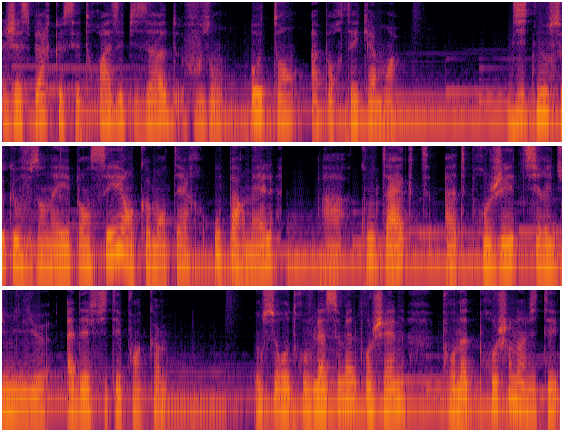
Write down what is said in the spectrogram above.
J'espère que ces trois épisodes vous ont autant apporté qu'à moi. Dites-nous ce que vous en avez pensé en commentaire ou par mail à contact at projet-du milieu On se retrouve la semaine prochaine pour notre prochain invité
